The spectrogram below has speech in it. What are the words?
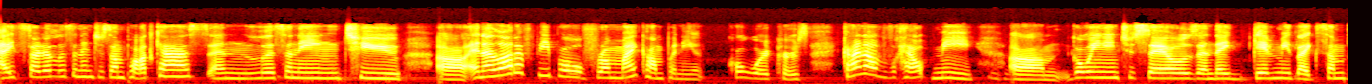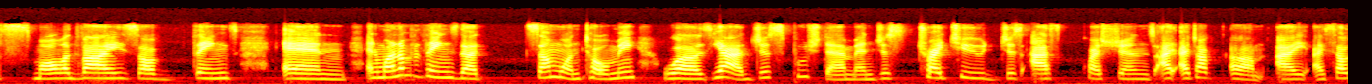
I started listening to some podcasts and listening to, uh, and a lot of people from my company coworkers kind of helped me mm-hmm. um, going into sales, and they gave me like some small advice of things, and and one of the things that someone told me was, yeah, just push them and just try to just ask questions. I, I talk, um, I, I sell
